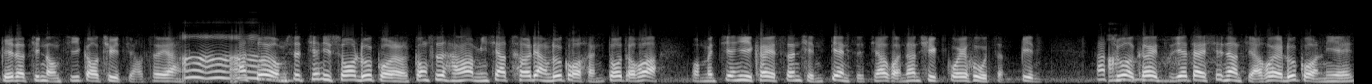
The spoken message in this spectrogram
别的金融机构去缴这样。嗯嗯嗯。那所以我们是建议说，如果公司行号名下车辆如果很多的话，我们建议可以申请电子缴款单去归户整并。那如果可以直接在线上缴费，如果你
